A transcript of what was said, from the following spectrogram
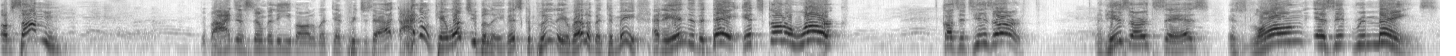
of something. I just don't believe all of what that preacher said. I, I, don't care what you believe. It's completely irrelevant to me. At the end of the day, it's going to work because it's his earth. And his earth says, as long as it remains,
